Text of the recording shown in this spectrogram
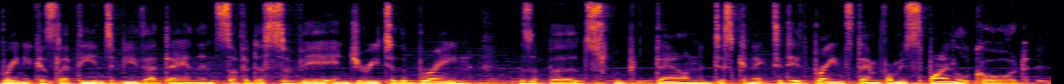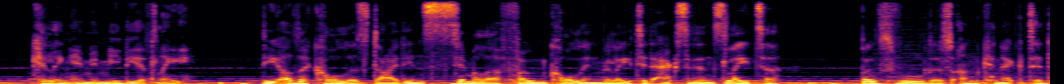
Brainicus left the interview that day and then suffered a severe injury to the brain as a bird swooped down and disconnected his brainstem from his spinal cord, killing him immediately. The other callers died in similar phone call in related accidents later, both ruled as unconnected.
